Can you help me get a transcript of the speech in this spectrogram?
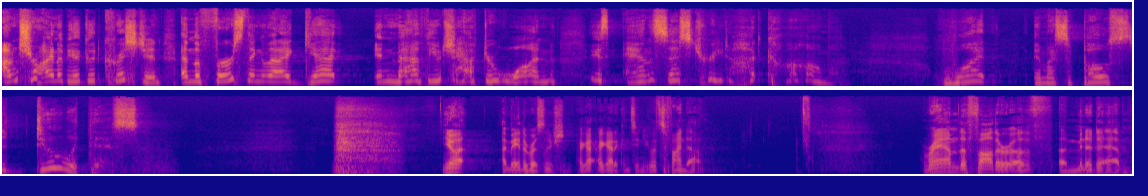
I'm trying to be a good Christian, and the first thing that I get in Matthew chapter 1 is Ancestry.com. What am I supposed to do with this? You know what? I made the resolution. I got, I got to continue. Let's find out. Ram, the father of Aminadab,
